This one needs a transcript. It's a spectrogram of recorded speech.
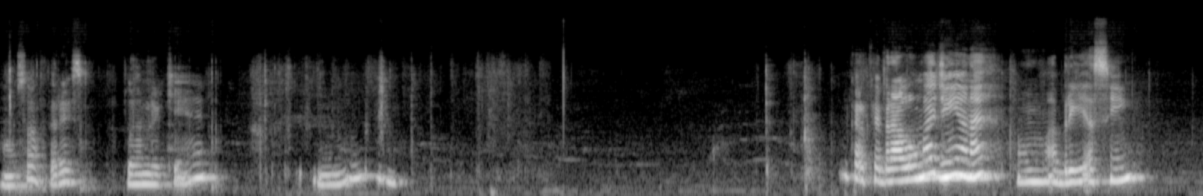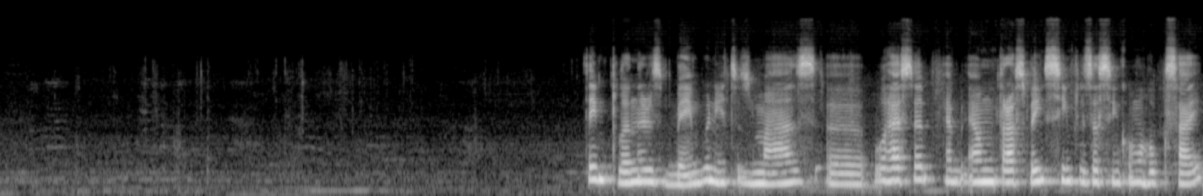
Nossa, peraí, plano aqui é. Hum. quero quebrar a lombadinha, né? Vamos abrir assim. Tem planners bem bonitos, mas uh, o resto é, é, é, um traço bem simples, assim como o Hokusai.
